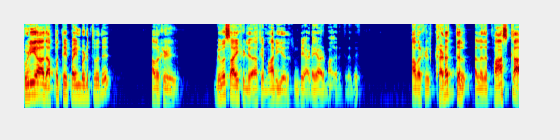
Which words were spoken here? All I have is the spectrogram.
புழியாத அப்பத்தை பயன்படுத்துவது அவர்கள் விவசாயிகளாக மாறியதனுடைய அடையாளமாக இருக்கிறது. அவர்கள் கடத்தல் அல்லது பாஸ்கா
